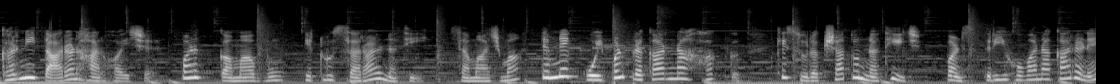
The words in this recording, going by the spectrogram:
ઘરની તારણહાર હોય છે, પણ કમાવવું એટલું સરળ નથી. સમાજમાં તેમને કોઈ પણ પ્રકારના હક કે સુરક્ષા તો નથી જ, પણ સ્ત્રી હોવાના કારણે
